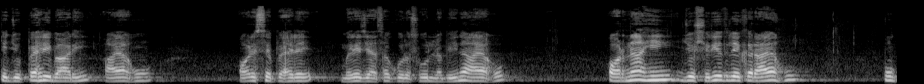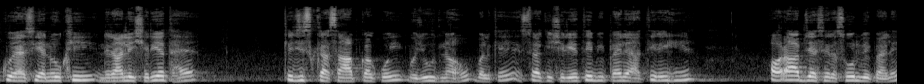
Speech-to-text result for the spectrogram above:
کہ جو پہلی باری آیا ہوں اور اس سے پہلے میرے جیسا کوئی رسول نبی نہ آیا ہو۔ اور نہ ہی جو شریعت لے کر آیا ہوں، وہ کوئی ایسی انوکھی نرالی شریعت ہے کہ جس کا صاحب کا کوئی وجود نہ ہو، بلکہ اس طرح کی شریعتیں بھی پہلے آتی رہی ہیں اور آپ جیسے رسول بھی پہلے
